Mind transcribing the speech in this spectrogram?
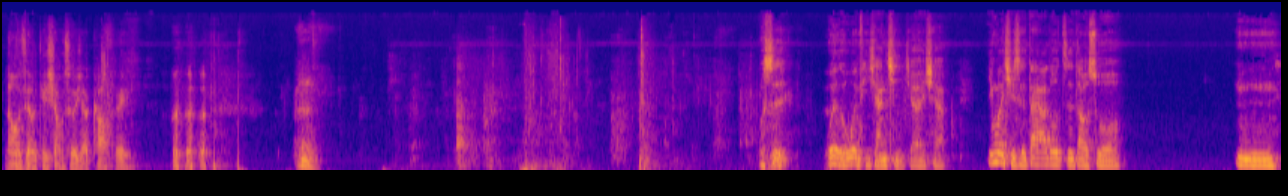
那我这样可以享受一下咖啡。嗯。不是，我有个问题想请教一下，因为其实大家都知道说，嗯，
